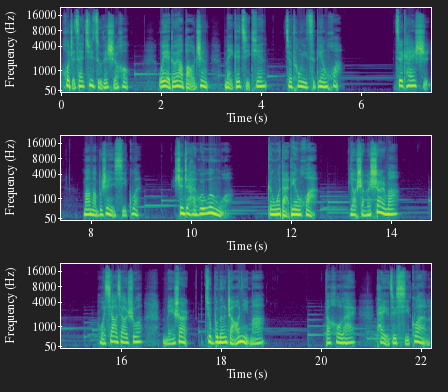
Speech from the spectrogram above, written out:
或者在剧组的时候，我也都要保证每隔几天就通一次电话。最开始，妈妈不是很习惯，甚至还会问我：“跟我打电话有什么事儿吗？”我笑笑说：“没事儿，就不能找你吗？”到后来，他也就习惯了。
